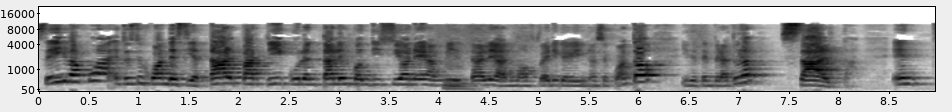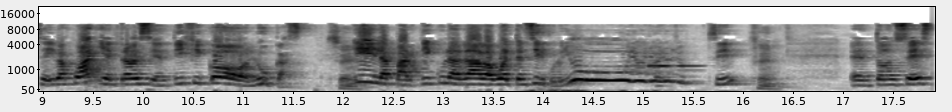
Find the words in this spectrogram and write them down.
Se iba Juan, entonces Juan decía tal partícula en tales condiciones ambientales, atmosféricas y no sé cuánto, y de temperatura, salta. se iba Juan y entraba el científico Lucas. Y la partícula daba vuelta en círculo. ¿Sí? Entonces,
